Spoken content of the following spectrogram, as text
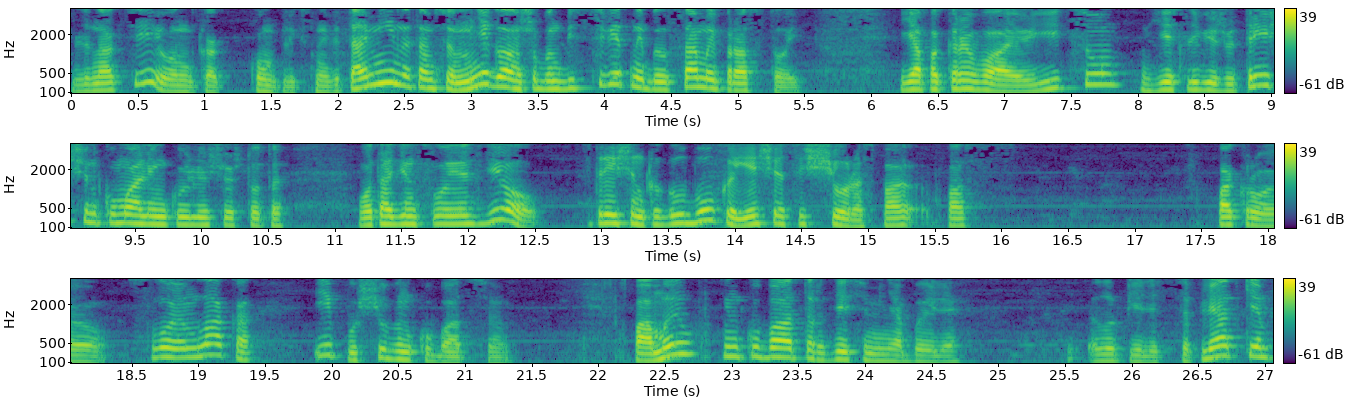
Для ногтей он как комплексные витамины, там все. Мне главное, чтобы он бесцветный был, самый простой. Я покрываю яйцо, если вижу трещинку маленькую или еще что-то. Вот один слой я сделал, трещинка глубокая, я сейчас еще раз по, по, покрою слоем лака и пущу в инкубацию. Помыл инкубатор. Здесь у меня были, лупились цыплятки.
